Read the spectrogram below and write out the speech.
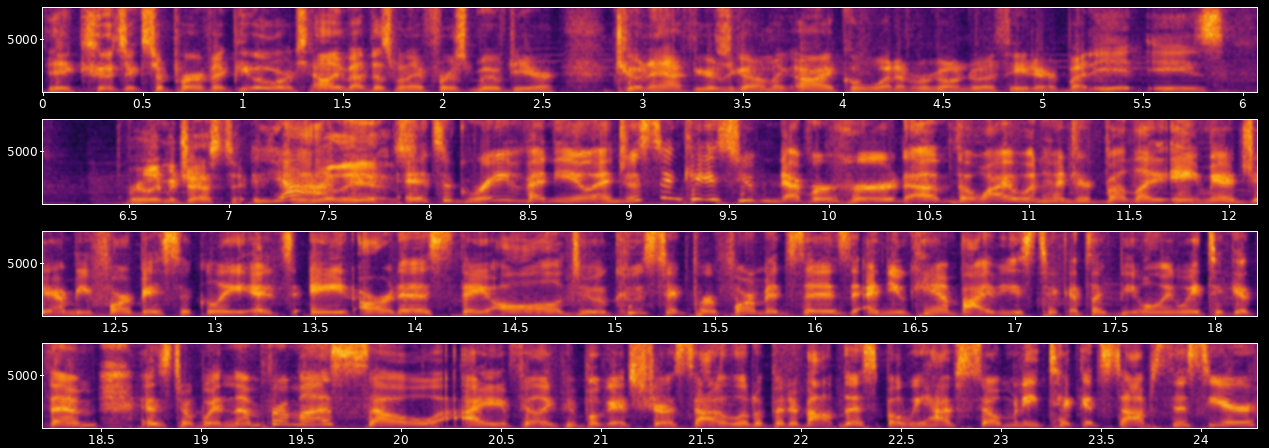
The acoustics are perfect. People were telling me about this when I first moved here two and a half years ago. I'm like, all right, cool, whatever. We're going to a theater, but it is really majestic. Yeah, it really is. It's a great venue, and just in case you've never heard of the Y100 Bud Light Eight Man Jam before, basically it's eight artists. They all do acoustic performances, and you can't buy these tickets. Like the only way to get them is to win them from us. So I feel like people get stressed out a little bit about this, but we have so many ticket stops this year,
